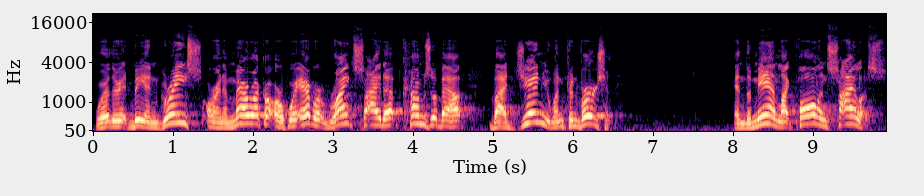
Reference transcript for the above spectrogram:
whether it be in Greece or in America or wherever, right side up comes about by genuine conversion. And the men like Paul and Silas,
